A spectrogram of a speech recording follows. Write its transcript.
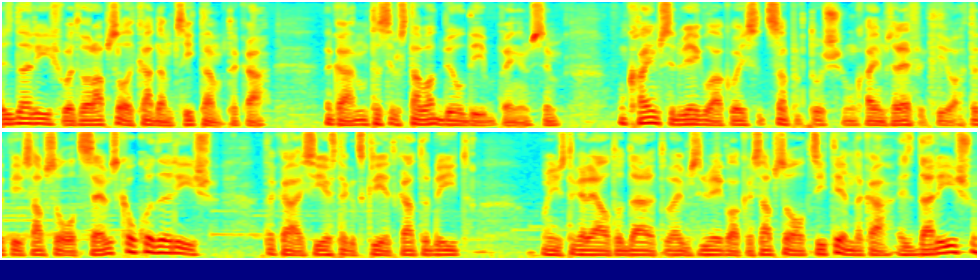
es darīšu, vai tu vari apsolīt kādam citam. Tā kā, tā kā, nu, tas ir uz tavu atbildību, pieņemsim. Un kā jums ir vieglāk, vai esat sapratuši, un kā jums ir efektīvāk? Tad, kad jūs apsolat sev, es kaut ko darīšu, tā kā es iešu tagad skriet katru rītu, un jūs tagad reāli to darat, vai jums ir vieglāk, ka es apsolu citiem, tā kā es darīšu,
